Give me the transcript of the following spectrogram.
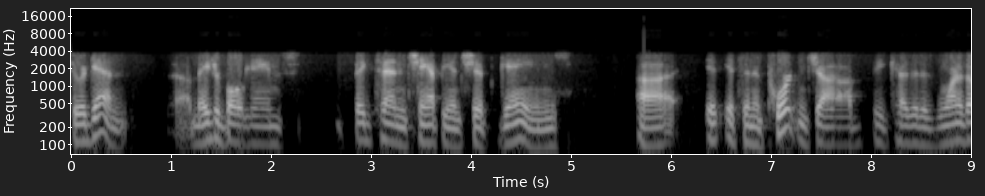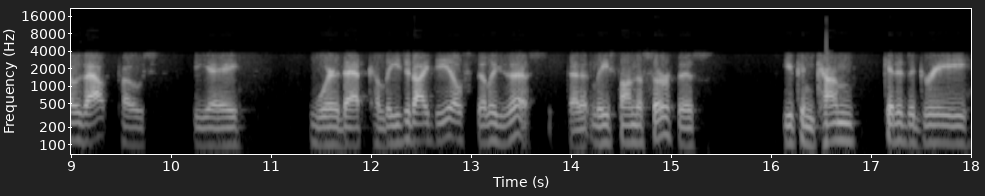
to again uh, major bowl games, Big Ten championship games, uh, it, it's an important job because it is one of those outposts, BA, where that collegiate ideal still exists. That at least on the surface, you can come get a degree,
